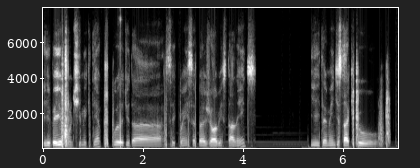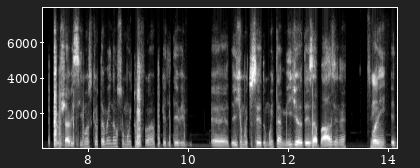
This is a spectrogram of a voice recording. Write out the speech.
ele veio para um time que tem a cultura de dar sequência para jovens talentos. E também destaque pro, pro Xavi Simons, que eu também não sou muito fã, porque ele teve é, desde muito cedo muita mídia desde a base, né? Sim. Porém, ele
